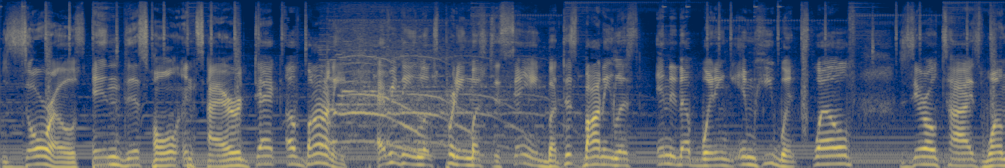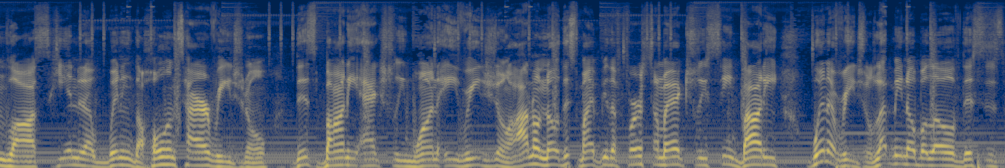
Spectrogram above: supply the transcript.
Zoros in this whole entire deck of Bonney. Everything looks pretty much the same, but this Bonney list ended up winning him. He went 12, zero ties, one loss. He ended up winning the whole entire regional. This Bonney actually won a regional. I don't know. This might be the first time I actually seen Bonney win a regional. Let me know below if this is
